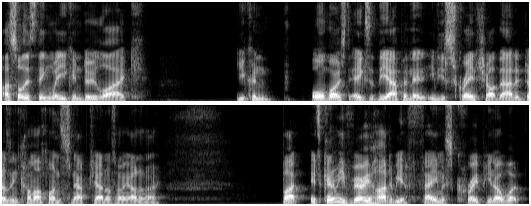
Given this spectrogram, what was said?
I saw this thing where you can do like, you can almost exit the app and then if you screenshot that, it doesn't come up on Snapchat or something. I don't know. But it's going to be very hard to be a famous creep. You know what?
